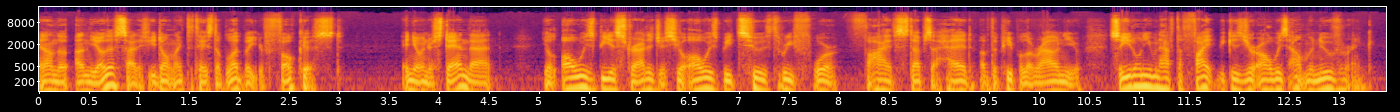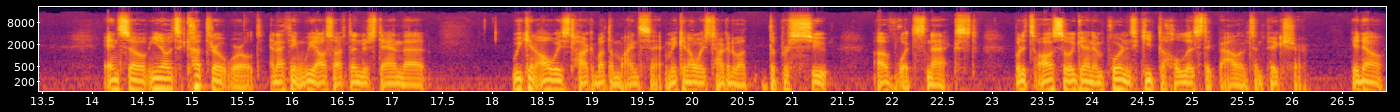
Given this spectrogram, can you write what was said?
And on the on the other side, if you don't like the taste of blood, but you're focused and you understand that, you'll always be a strategist. You'll always be two, three, four, five steps ahead of the people around you. So you don't even have to fight because you're always outmaneuvering. And so, you know, it's a cutthroat world. And I think we also have to understand that we can always talk about the mindset and we can always talk about the pursuit of what's next. But it's also, again, important to keep the holistic balance and picture. You know,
